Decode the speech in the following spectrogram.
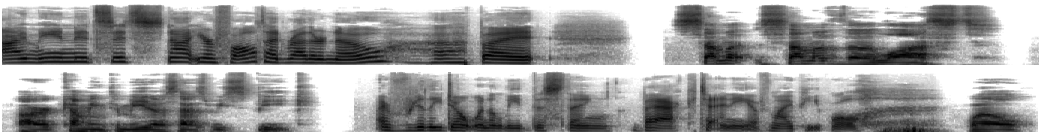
I mean, it's it's not your fault. I'd rather know, uh, but some some of the lost are coming to meet us as we speak. I really don't want to lead this thing back to any of my people. Well,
